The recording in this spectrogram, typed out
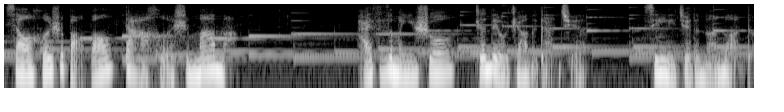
小河是宝宝，大河是妈妈。”孩子这么一说，真的有这样的感觉，心里觉得暖暖的。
